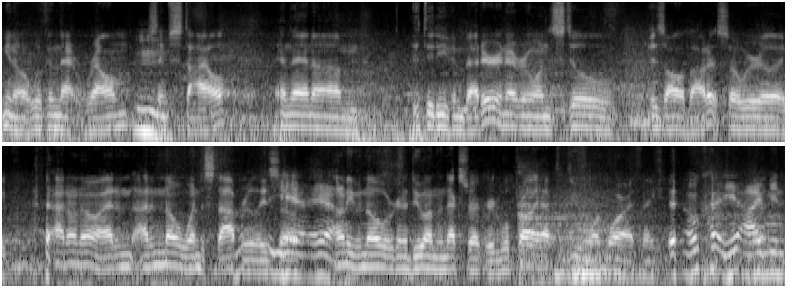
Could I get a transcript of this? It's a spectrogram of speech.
you know, within that realm, same style. And then um, it did even better, and everyone still is all about it. So we were like, I don't know. I didn't. I didn't know when to stop really. So Yeah, yeah. I don't even know what we're gonna do on the next record. We'll probably have to do one more. I think. Okay, yeah, I mean,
